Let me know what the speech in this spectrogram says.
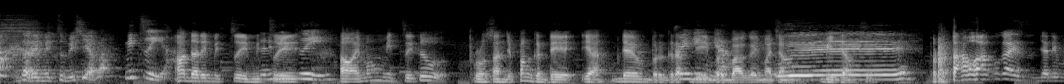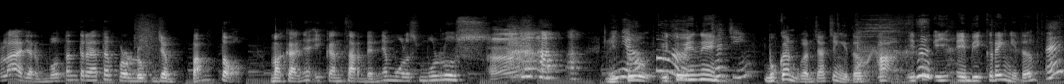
dari Mitsubishi apa? Mitsui ya? Oh dari Mitsui, Dari Mitsui. Mitsui. Oh emang Mitsui itu perusahaan Jepang gede ya. Dia bergerak di Trading ya? berbagai macam Weh. bidang sih. Baru tahu aku guys, jadi belajar. Botan ternyata produk Jepang toh. Makanya ikan sardennya mulus-mulus. Ini itu apa? itu ini. Cacing? Bukan bukan cacing itu. Ah, itu ebi kering itu. Eh?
